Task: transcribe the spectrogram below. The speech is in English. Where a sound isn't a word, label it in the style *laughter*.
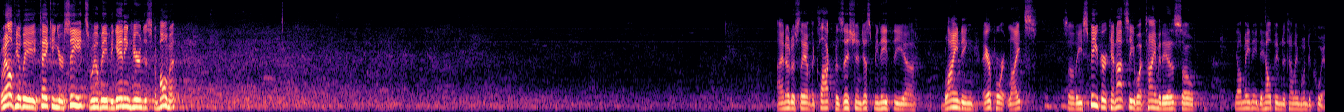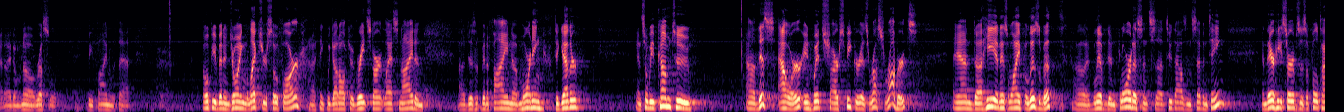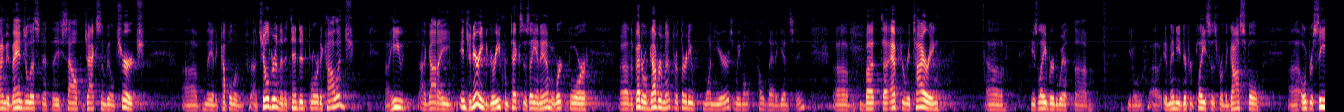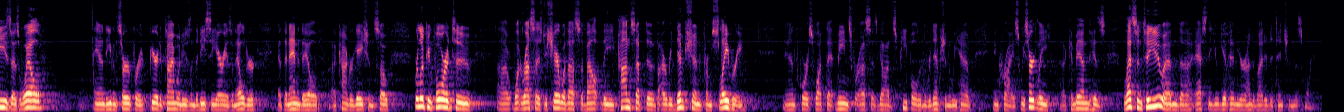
Well, if you'll be taking your seats, we'll be beginning here in just a moment. I notice they have the clock positioned just beneath the uh, blinding airport lights. So the speaker cannot see what time it is, so y'all may need to help him to tell him when to quit. I don't know. Russ will be fine with that. I hope you've been enjoying the lecture so far. I think we got off to a great start last night and uh, it's been a fine uh, morning together. And so we've come to uh, this hour in which our speaker is Russ Roberts, and uh, he and his wife Elizabeth uh, have lived in Florida since uh, 2017. And there he serves as a full time evangelist at the South Jacksonville Church. they had a couple of children that attended Florida College. Uh, he uh, got an engineering degree from Texas A&M and worked for uh, the federal government for 31 years. We won't hold that against him. Uh, but uh, after retiring, uh, he's labored with, you know, in many different places for the gospel, overseas as well, and even served for a period of time when he was in the D.C. area as an elder at the Annandale congregation. So we're looking forward to uh, what Russ has to share with us about the concept of our redemption from slavery, and of course, what that means for us as God's people and the redemption we have in Christ. We certainly uh, commend his lesson to you and uh, ask that you give him your undivided attention this morning.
